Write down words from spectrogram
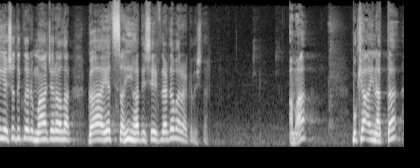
yaşadıkları maceralar gayet sahih hadis-i şeriflerde var arkadaşlar. Ama bu kainatta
